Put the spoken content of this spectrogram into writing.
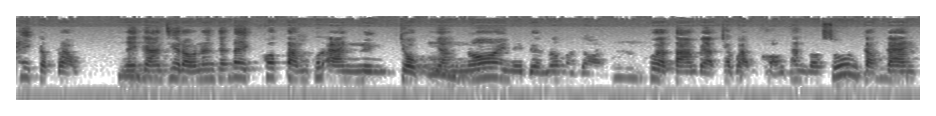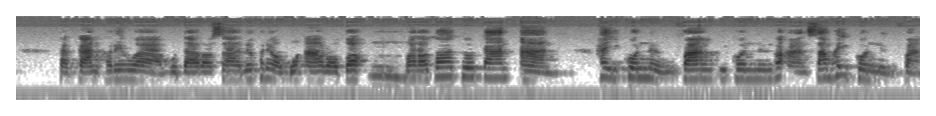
ให้กับเราอืมในการที่เรานั้นจะได้ข้อตามกุรอานหนึ่งจบอืมอย่างน้อยในเดือนรอมฎอนอืมเพื่อตามแบบฉบับของท่านรอซูลกับการกับการเขาเรียกว่ามุดารอซาหรือเขาเรียกว่ามุอารอดะห์อืมมุอารอดะห์คือการอ่าน ให้อีกคนหนึ่งฟังอีกคนหนึ่งก็อ่านซ้ำให้อีกคนหนึ่งฟัง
